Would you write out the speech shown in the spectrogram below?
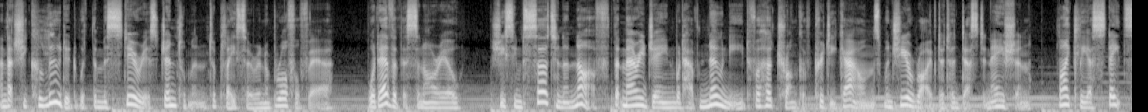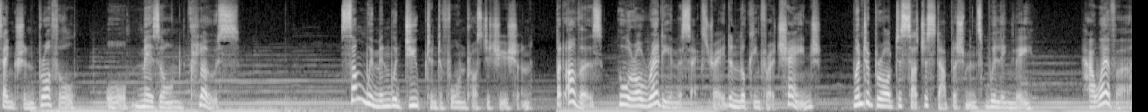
and that she colluded with the mysterious gentleman to place her in a brothel fair. Whatever the scenario, she seemed certain enough that Mary Jane would have no need for her trunk of pretty gowns when she arrived at her destination, likely a state sanctioned brothel or maison close. Some women were duped into foreign prostitution, but others, who were already in the sex trade and looking for a change, went abroad to such establishments willingly. However,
